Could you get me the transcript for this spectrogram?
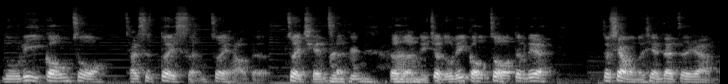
努力工作才是对神最好的、最虔诚的人，你就努力工作，对不对？就像我们现在这样嘛，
